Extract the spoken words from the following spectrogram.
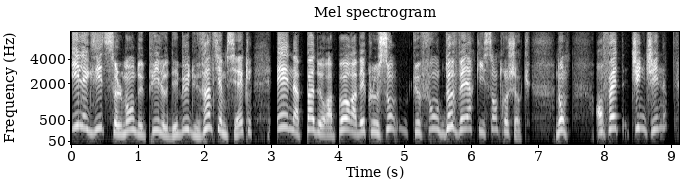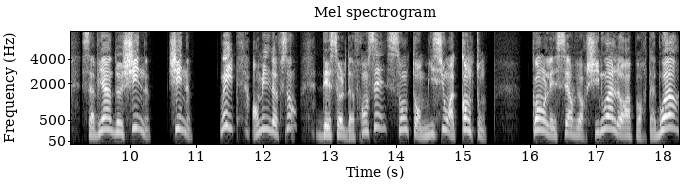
il existe seulement depuis le début du XXe siècle et n'a pas de rapport avec le son que font deux verres qui s'entrechoquent. Non, en fait, chin-chin, ça vient de Chine. Chine. Oui, en 1900, des soldats français sont en mission à Canton. Quand les serveurs chinois leur apportent à boire,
